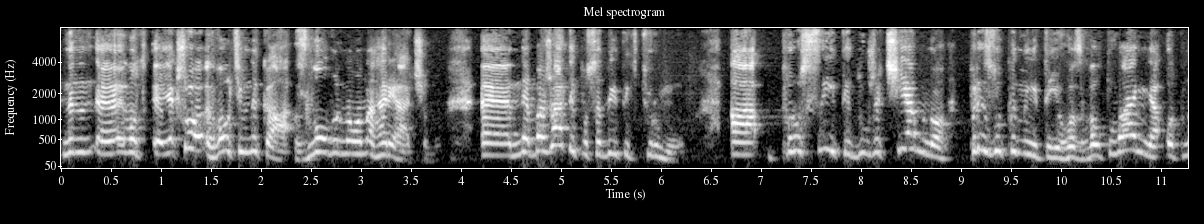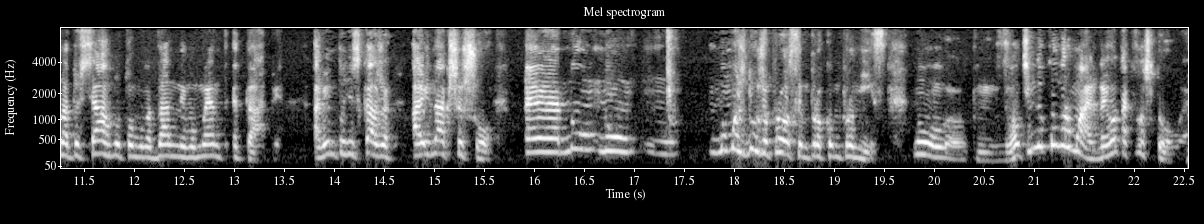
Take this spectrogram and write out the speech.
не, е, от, е, якщо гвалтівника зловленого на гарячому, е, не бажати посадити в тюрму. А просити дуже чемно призупинити його зґвалтування от на досягнутому на даний момент етапі. А він тоді скаже: а інакше що? Е, ну, ну, ну ми ж дуже просимо про компроміс. Ну, з зґвалтівнику нормально, його так влаштовує.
